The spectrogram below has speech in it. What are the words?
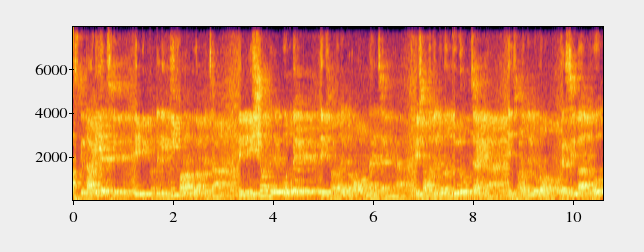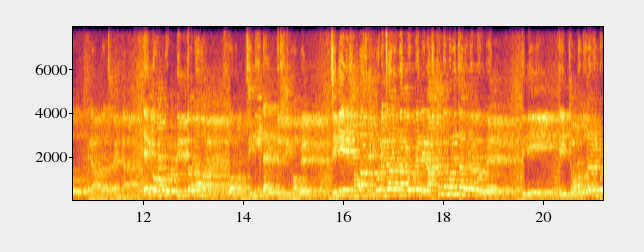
আজকে দাঁড়িয়েছে, এই বৃক্ষ থেকে কি ফলাফল আপনি চান? তিনি নিঃসন্দেহে বলবে যে এই সমাজে কোনো অন্যায় চাই না, এই সমাজে কোনো জুলুম চাই না, এই সমাজে কোনো ফেসিবাদ হোক, এটা আমরা চাই না। একক কর্তৃত্ব নয়, বরং যিনি দায়িত্বশীল হবেন, যিনি এই সমাজকে পরিচালনা করবেন, এই রাষ্ট্রকে পরিচালনা করবেন, তিনি এই জনগণের উপর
